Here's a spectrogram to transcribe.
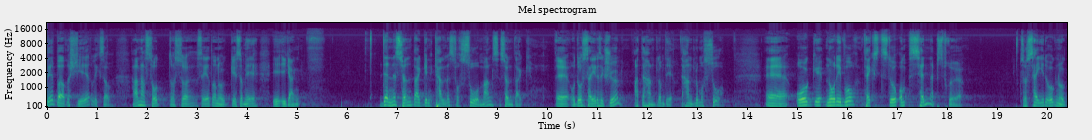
det bare skjer, liksom. Han har sådd, og så, så er det noe som er, er, i gang. Denne søndagen kalles for såmannssøndag. Eh, og da sier det seg sjøl at det handler om det. Det handler om å så. Eh, og når det i vår tekst står om sennepsfrøet, så sier det òg noe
